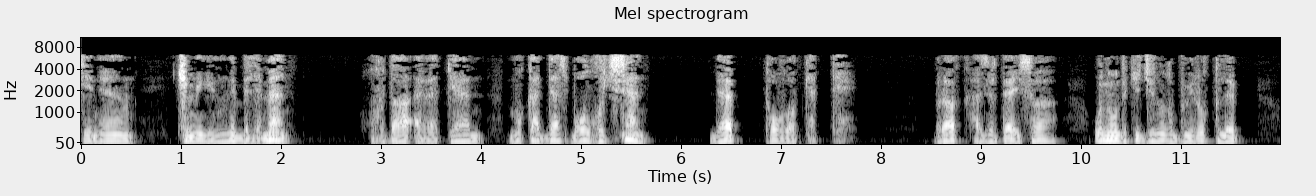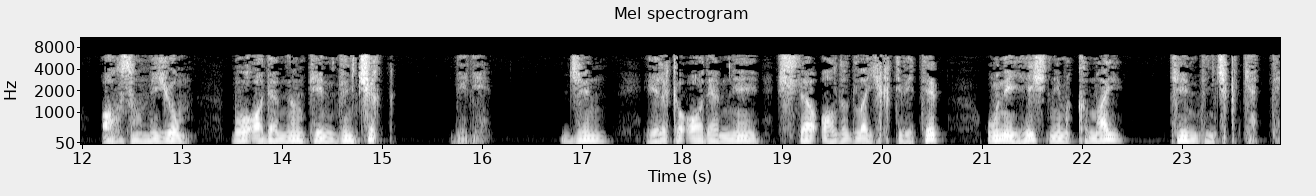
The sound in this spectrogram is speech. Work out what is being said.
sening kimligingni bilaman. Xudo avatgan muqaddas bo'lg'uchsan deb tovlab ketdi. Biroq hazrati iso uningdiki jinga buyruq qilib og'zingni yum bu odamning tenidan chiq dedi. Jin yilqi odamni ishlar oldidala yiqitib etib uni hech nima qilmay tenidan chiqib ketdi.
